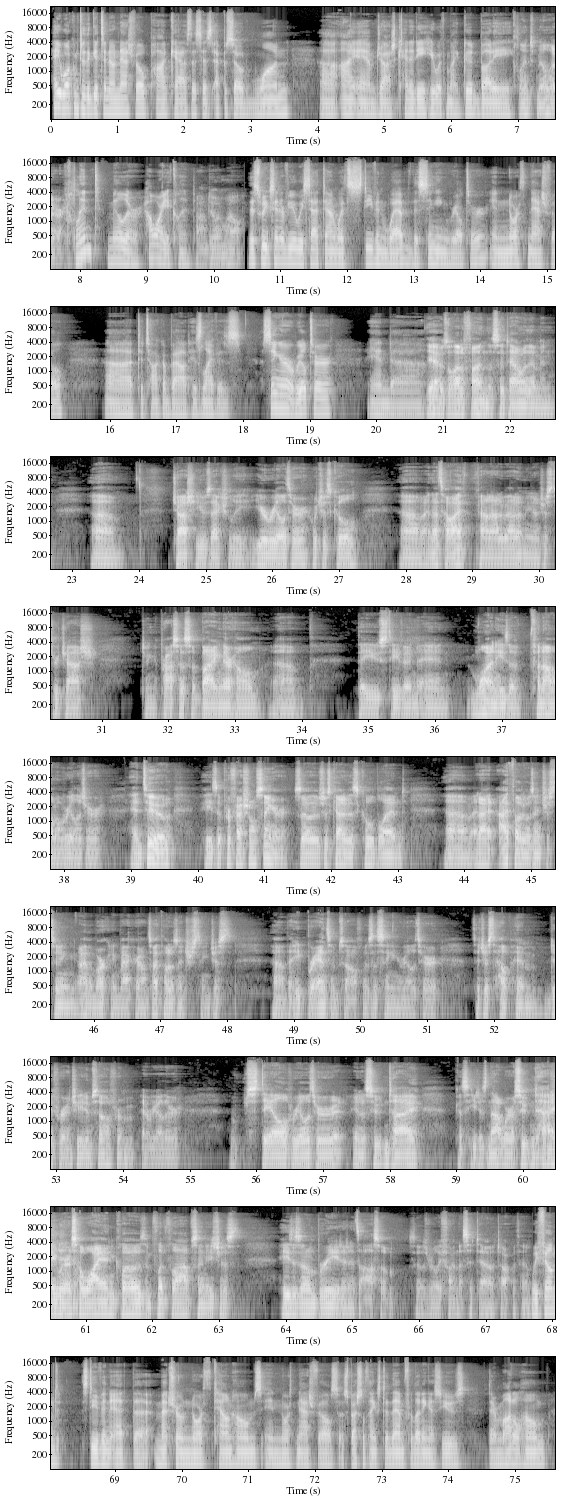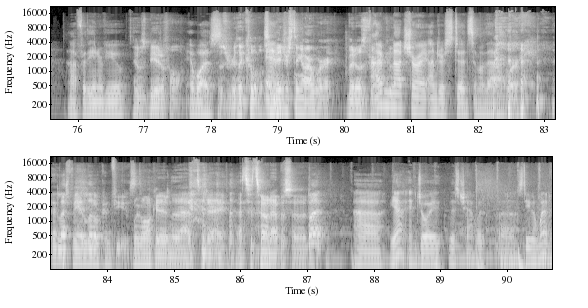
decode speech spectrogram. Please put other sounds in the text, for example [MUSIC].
Hey, welcome to the Get to Know Nashville podcast. This is episode one. Uh, I am Josh Kennedy here with my good buddy Clint Miller. Clint Miller. How are you, Clint? I'm doing well. This week's interview, we sat down with Stephen Webb, the singing realtor in North Nashville, uh, to talk about his life as a singer, a realtor, and uh, Yeah, it was a lot of fun to sit down with him. And um, Josh, he was actually your realtor, which is cool. Um, and that's how I found out about him, you know, just through Josh during the process of buying their home. Um, they use Stephen, and one, he's a phenomenal realtor, and two, he's a professional singer. So it was just kind of this cool blend. Um, and I, I thought it was interesting. I have a marketing background, so I thought it was interesting just um, that he brands himself as a singing realtor to just help him differentiate himself from every other stale realtor in a suit and tie because he does not wear a suit and tie. He [LAUGHS] wears Hawaiian clothes and flip flops, and he's just he's his own breed, and it's awesome. So it was really fun to sit down and talk with him. we filmed Stephen at the Metro North Townhomes in North Nashville. So special thanks to them for letting us use their model home uh, for the interview. It was beautiful. It was. It was really cool. Some And- interesting artwork, but it was very I'm cool. not sure I understood some of that artwork. [LAUGHS] it left me a little confused. We won't get into that today. [LAUGHS] That's its own episode. But uh, yeah, enjoy this chat with uh, Stephen Webb.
